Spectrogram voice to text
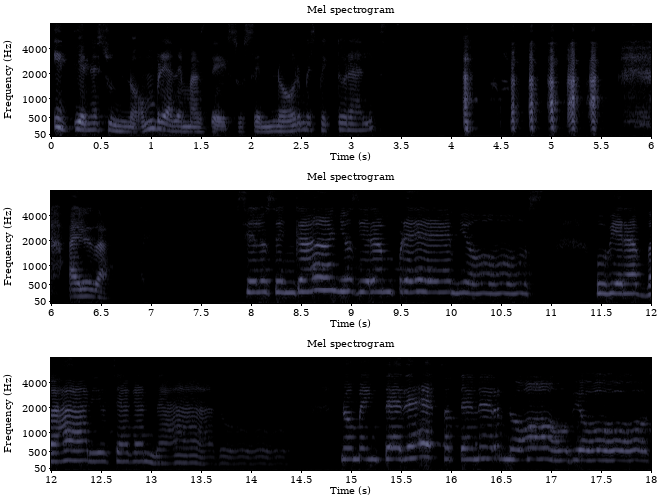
Y tiene su nombre, además de esos enormes pectorales. Ahí le da. Si a los engaños dieran premios, hubiera varios ya ganado. No me interesa tener novios.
